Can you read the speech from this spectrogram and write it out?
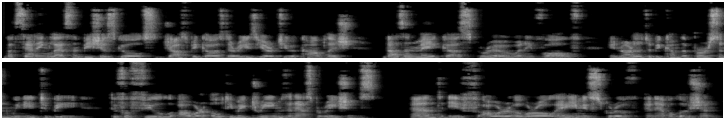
But setting less ambitious goals just because they're easier to accomplish doesn't make us grow and evolve in order to become the person we need to be to fulfill our ultimate dreams and aspirations. And if our overall aim is growth and evolution,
